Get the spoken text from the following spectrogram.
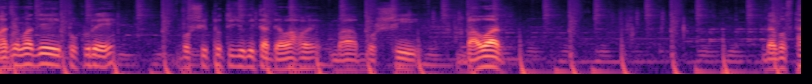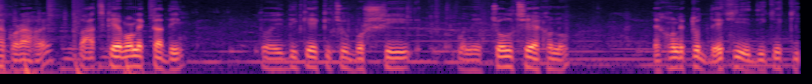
মাঝে মাঝে এই পুকুরে বড়শি প্রতিযোগিতা দেওয়া হয় বা বড়শি বাওয়ার ব্যবস্থা করা হয়। তো আজকে এমন একটা দিন। তো এইদিকে কিছু বড়শি মানে চলছে এখনও। এখন একটু দেখি এদিকে কি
